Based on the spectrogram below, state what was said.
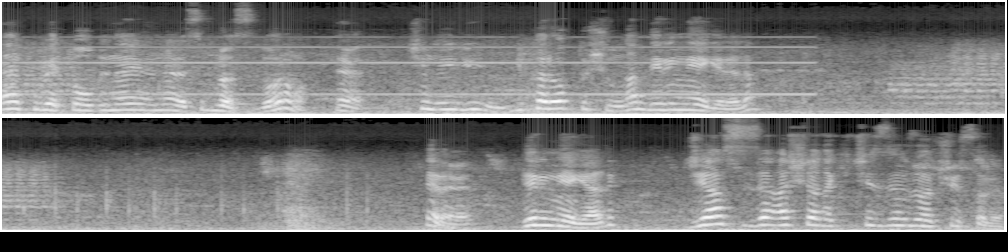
En kuvvetli olduğu ne- neresi? Burası. Doğru mu? evet. Şimdi yu- yukarı ok tuşundan derinliğe gelelim. Evet. Evet. Derinliğe geldik. Cihaz size aşağıdaki çizdiğiniz ölçüyü soruyor.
